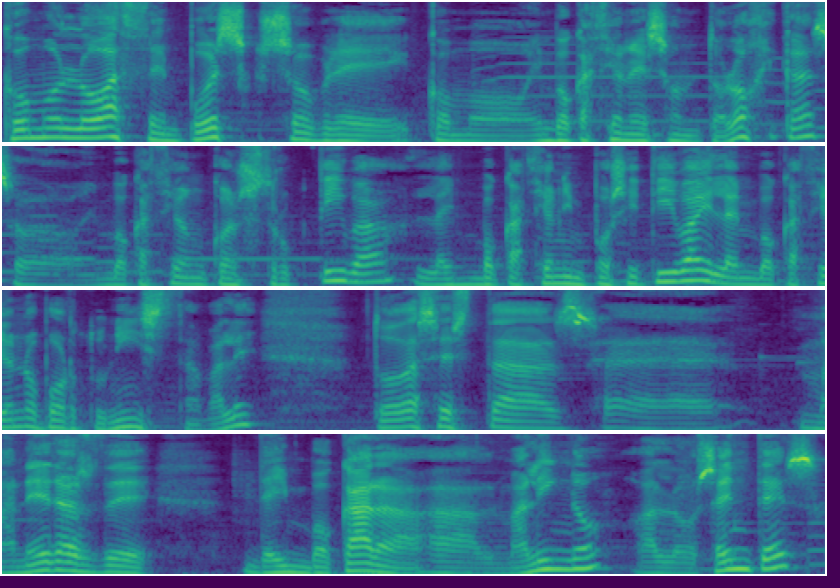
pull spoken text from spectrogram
¿Cómo lo hacen? Pues sobre como invocaciones ontológicas o invocación constructiva, la invocación impositiva y la invocación oportunista, ¿vale? Todas estas eh, maneras de, invocar al maligno, a los entes,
